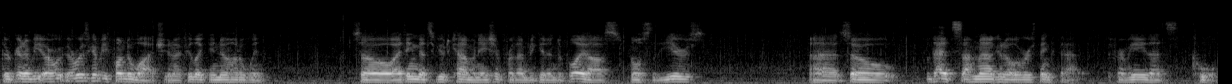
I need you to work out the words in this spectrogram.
they're going to be they're always going to be fun to watch, and I feel like they know how to win. So I think that's a good combination for them to get into playoffs most of the years. Uh, so that's I'm not going to overthink that. For me, that's cool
